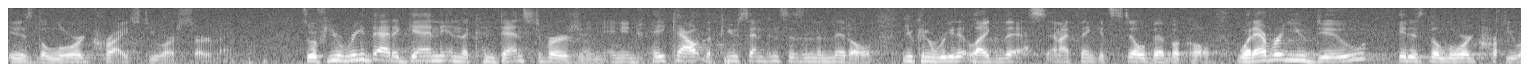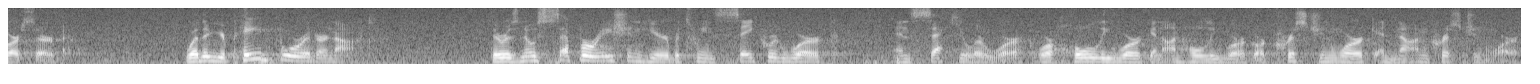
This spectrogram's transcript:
It is the Lord Christ you are serving." So if you read that again in the condensed version and you take out the few sentences in the middle, you can read it like this, and I think it's still biblical. Whatever you do, it is the Lord Christ you are serving, whether you're paid for it or not. There is no separation here between sacred work and secular work, or holy work and unholy work, or Christian work and non Christian work.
